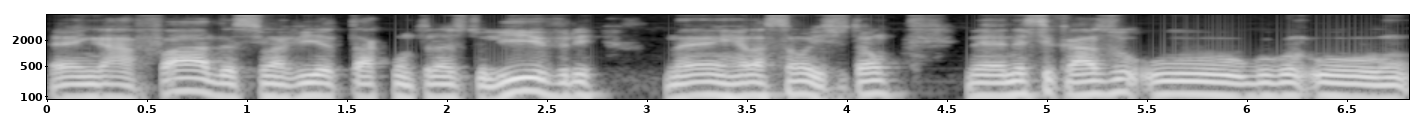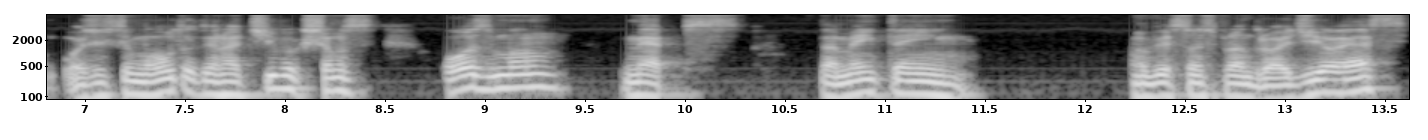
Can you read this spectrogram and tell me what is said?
é, engarrafada, se uma via está com trânsito livre, né, em relação a isso. Então, né, nesse caso, o, Google, o, a gente tem uma outra alternativa que chama-se Osman Maps. Também tem versões para Android e iOS,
